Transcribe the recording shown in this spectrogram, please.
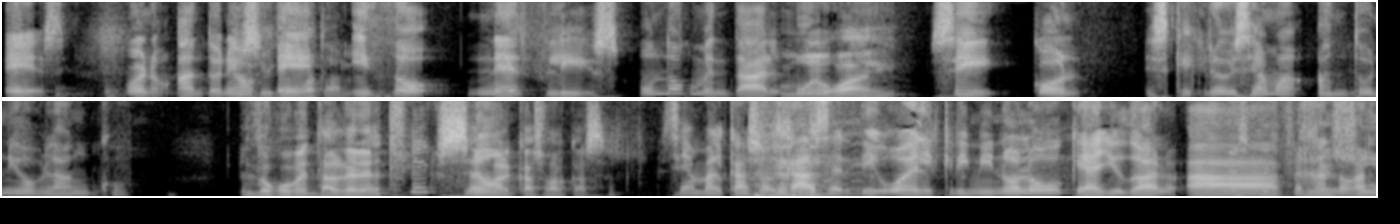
es, bueno, Antonio eh, hizo Netflix un documental, Muy guay. sí, con, es que creo que se llama Antonio Blanco. El documental de Netflix se No. llama El caso Alcácer. Se llama el caso Alcácer. Digo, el criminólogo que ayudó a, a es que Fernando Jesús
